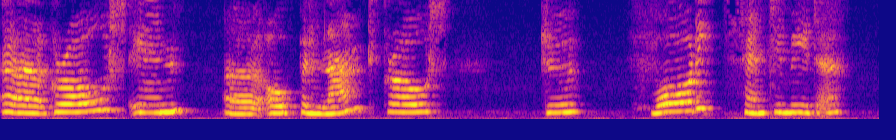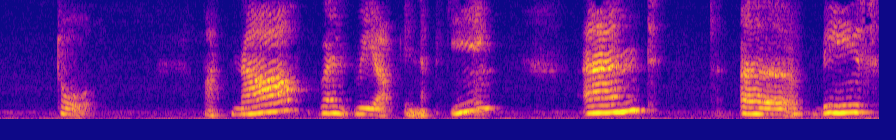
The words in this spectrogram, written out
uh, grows in uh, open land, grows to 40 centimeter tall. But now when we are in the beginning and uh, beans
